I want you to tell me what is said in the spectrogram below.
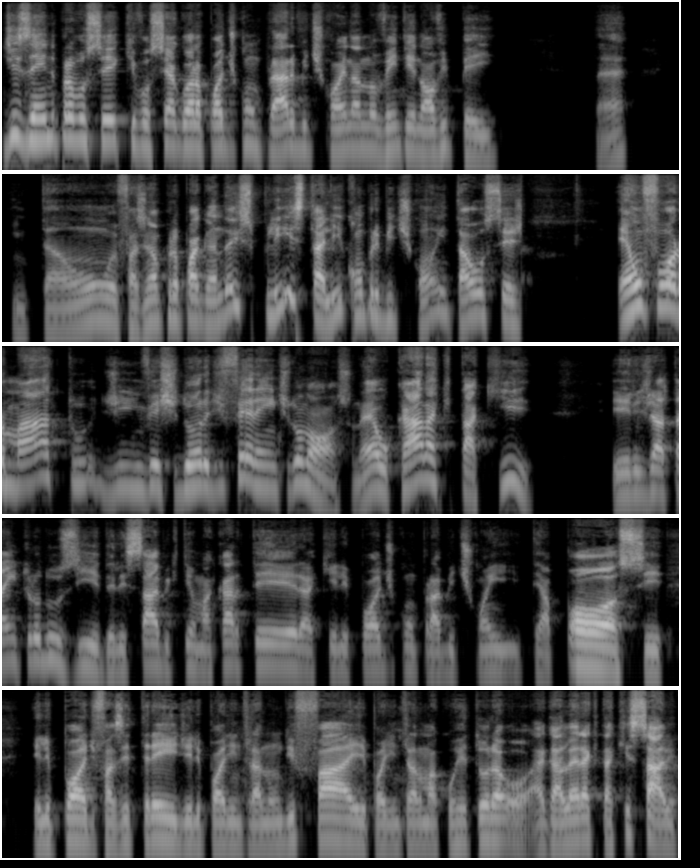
dizendo para você que você agora pode comprar Bitcoin na 99Pay, né? Então, eu fazia uma propaganda explícita ali, compre Bitcoin e tal, ou seja, é um formato de investidor diferente do nosso, né? O cara que tá aqui, ele já está introduzido, ele sabe que tem uma carteira, que ele pode comprar Bitcoin e ter a posse, ele pode fazer trade, ele pode entrar num DeFi, ele pode entrar numa corretora, a galera que está aqui sabe.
